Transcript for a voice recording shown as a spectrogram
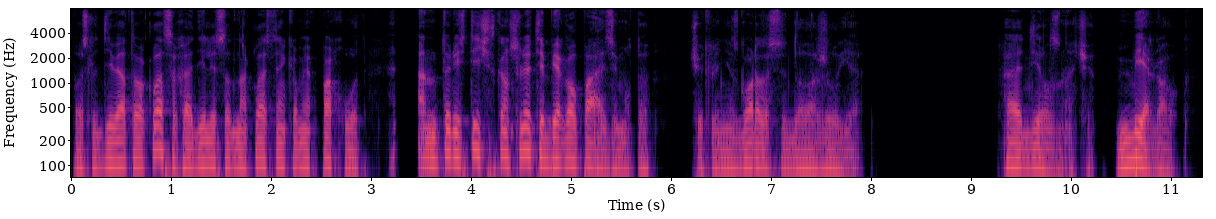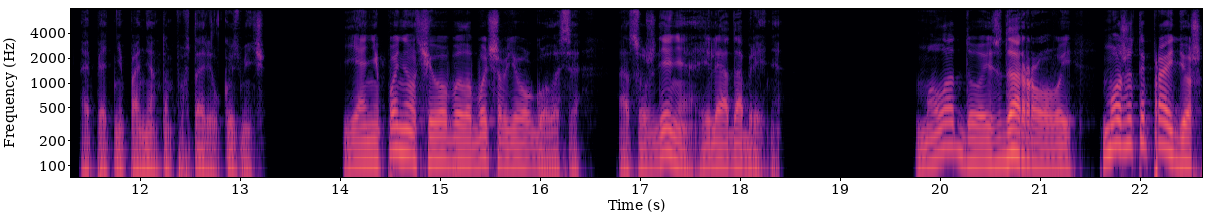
После девятого класса ходили с одноклассниками в поход, а на туристическом слете бегал по азимуту. Чуть ли не с гордостью доложил я. Ходил, значит. Бегал. Опять непонятно повторил Кузьмич. Я не понял, чего было больше в его голосе. Осуждение или одобрение? Молодой, здоровый. Может, и пройдешь,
